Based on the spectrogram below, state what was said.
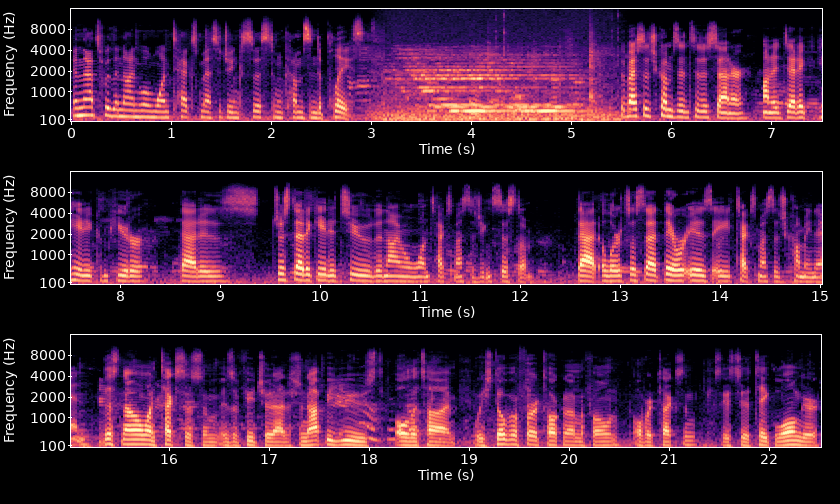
And that's where the 911 text messaging system comes into place. The message comes into the center on a dedicated computer that is just dedicated to the 911 text messaging system. That alerts us that there is a text message coming in. This 911 text system is a feature that should not be used all the time. We still prefer talking on the phone over texting. It's going to take longer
